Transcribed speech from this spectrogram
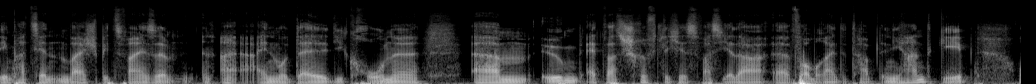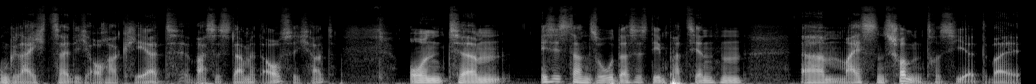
dem Patienten beispielsweise ein Modell, die Krone, ähm, irgendetwas Schriftliches, was ihr da äh, vorbereitet habt, in die Hand gebt und gleichzeitig auch erklärt, was es damit auf sich hat. Und ähm, ist es dann so, dass es den Patienten ähm, meistens schon interessiert, weil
